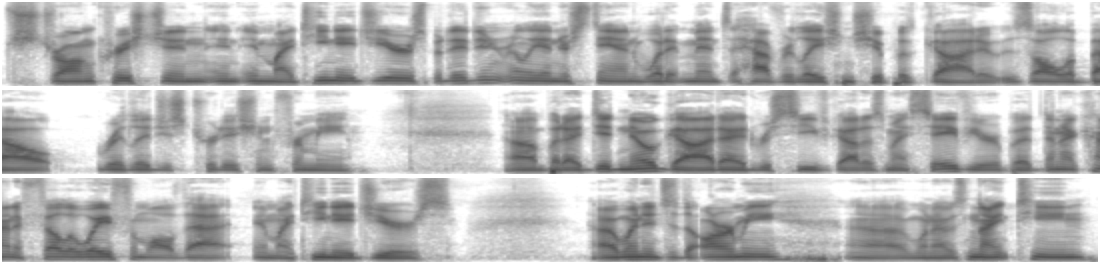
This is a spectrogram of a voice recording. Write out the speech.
strong Christian in, in my teenage years, but I didn't really understand what it meant to have relationship with God. It was all about religious tradition for me. Uh, but I did know God. I had received God as my Savior, but then I kind of fell away from all that in my teenage years. I went into the Army uh, when I was 19.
